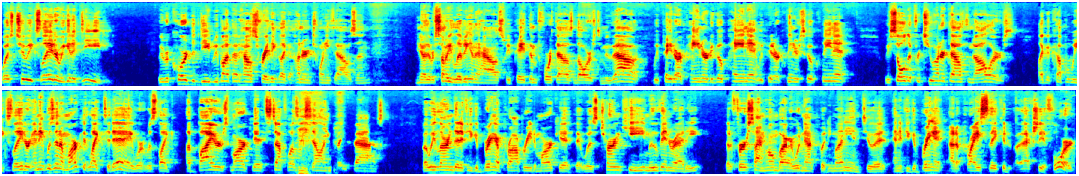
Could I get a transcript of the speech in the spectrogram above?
was two weeks later we get a deed. We record the deed. We bought that house for I think like 120,000 you know, there was somebody living in the house. We paid them four thousand dollars to move out. We paid our painter to go paint it. We paid our cleaners to go clean it. We sold it for two hundred thousand dollars like a couple weeks later, and it was in a market like today where it was like a buyer's market. Stuff wasn't selling very fast, but we learned that if you could bring a property to market that was turnkey, move in ready, that a first time home buyer wouldn't have to put any money into it, and if you could bring it at a price they could actually afford,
